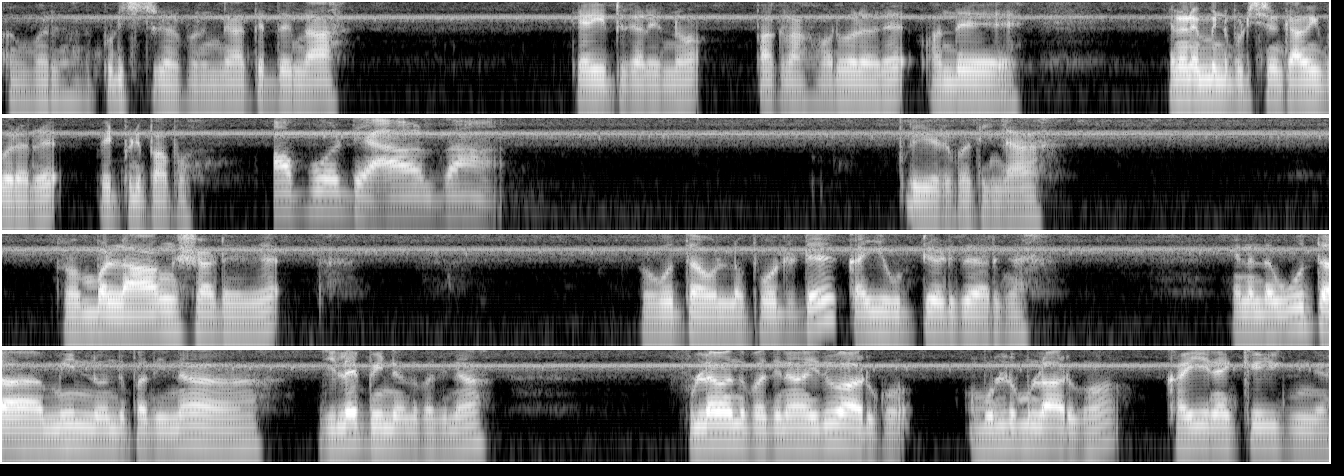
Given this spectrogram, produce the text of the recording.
அங்கே பாருங்க அதை பிடிச்சிட்டு இருக்காரு பாருங்களா தெரியுதுங்களா? தேடிட்டு இருக்காரு இன்னும். பார்க்கலாம். வருவார் வந்து என்னென்ன மீன் பிடிச்சின்னு காமிக்க போகிறாரு வெயிட் பண்ணி பார்ப்போம். போட்டு ஆள் தான். புரியுது பார்த்தீங்களா? ரொம்ப லாங் ஷாட் இது. ஊத்தா உள்ள போட்டுட்டு கையை விட்டு எடுக்கிறாருங்க. ஏன்னா இந்த ஊத்தா மீன் வந்து பார்த்திங்கன்னா ஜிலேபி மீன் வந்து பார்த்திங்கன்னா ஃபுல்லாக வந்து பார்த்திங்கன்னா இதுவாக இருக்கும். முள்ளு முள்ளாக இருக்கும். கையினா கிழிக்குங்க.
